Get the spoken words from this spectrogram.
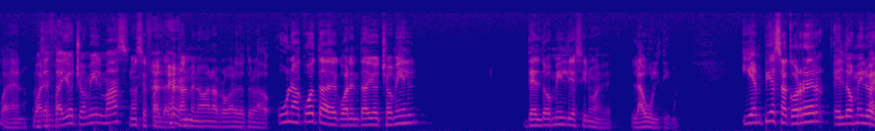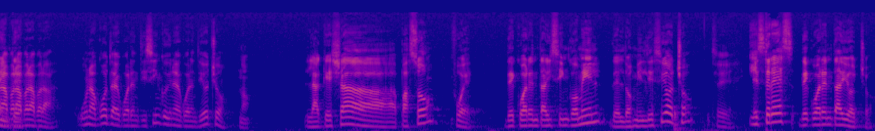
Bueno, no hace 48 mil más. No hace falta, total me lo van a robar de otro lado. Una cuota de 48 mil del 2019, la última. Y empieza a correr el 2020. Pará, pará, pará, pará. ¿Una cuota de 45 y una de 48? No. La que ya pasó fue de 45 mil del 2018 Sí. y tres de 48.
